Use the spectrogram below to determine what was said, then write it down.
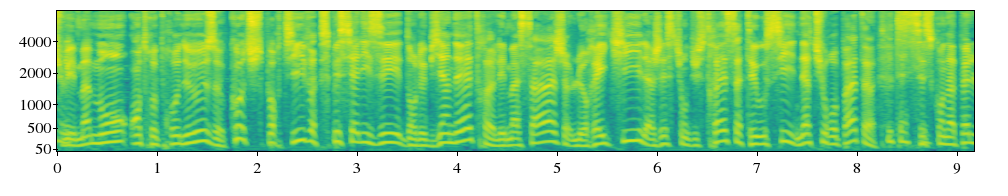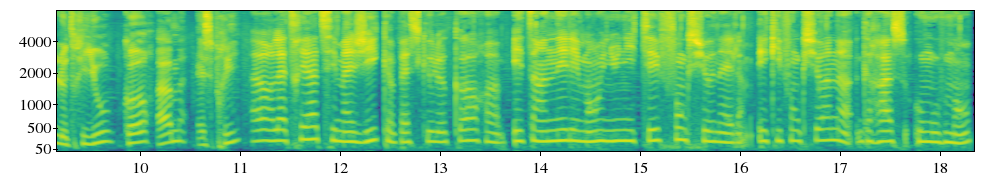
Tu Oui. es maman, entrepreneuse, coach sportive, spécialisée dans le bien-être, les massages, le reiki, la gestion du stress. Tu es aussi naturopathe. C'est ce qu'on appelle le trio corps, âme, esprit. Alors la triade c'est magique parce que le corps euh, est un élément, une unité fonctionnelle et qui fonctionne grâce au mouvement,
